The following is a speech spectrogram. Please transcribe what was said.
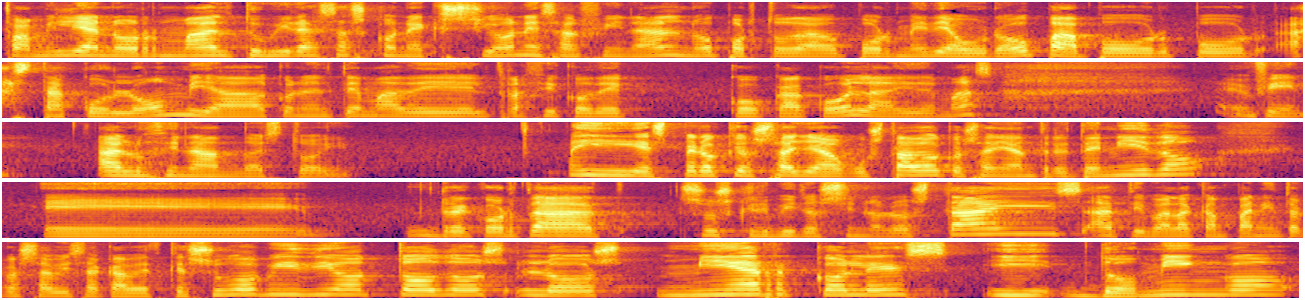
familia normal tuviera esas conexiones al final, ¿no? Por toda, por media Europa, por, por hasta Colombia, con el tema del tráfico de Coca-Cola y demás. En fin, alucinando estoy. Y espero que os haya gustado, que os haya entretenido. Eh, recordad suscribiros si no lo estáis, activad la campanita que os avisa cada vez que subo vídeo, todos los miércoles y domingo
